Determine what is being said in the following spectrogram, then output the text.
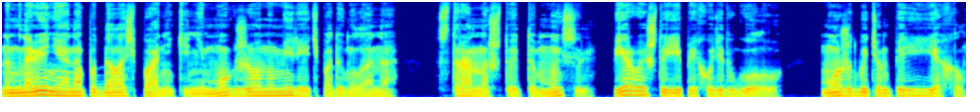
На мгновение она поддалась панике. «Не мог же он умереть», — подумала она. Странно, что эта мысль — первое, что ей приходит в голову. Может быть, он переехал.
